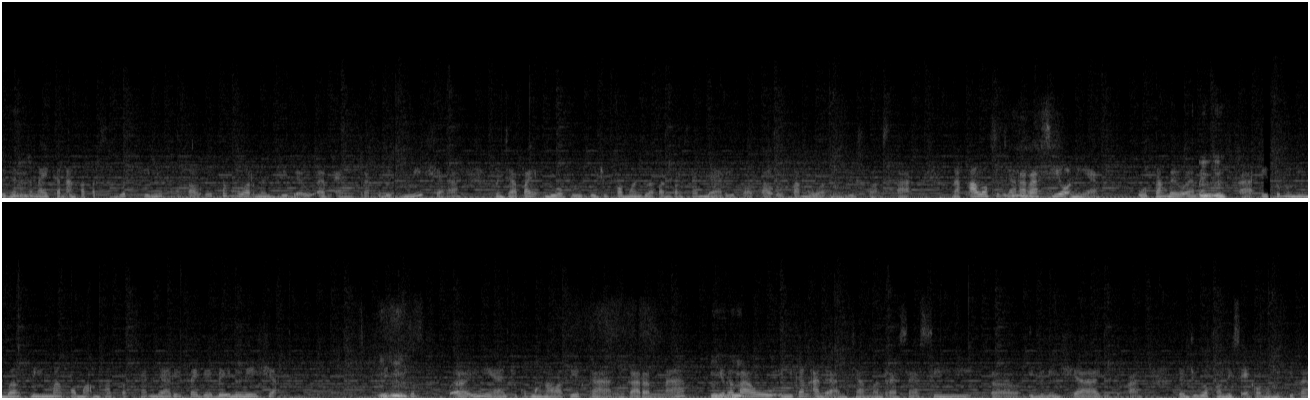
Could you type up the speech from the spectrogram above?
dengan Hmm. kenaikan angka tersebut, kini total utang luar negeri BUMN Republik Indonesia mencapai 27,8 persen dari total utang luar negeri swasta. Nah, kalau secara Wih. rasio nih ya, utang BUMN Mhm. kita itu menyumbang 5,4 persen dari PDB Indonesia. Ini cukup eh, ini ya cukup mengkhawatirkan karena kita Mhm. tahu ini kan ada ancaman resesi eh, Indonesia gitu kan dan juga kondisi ekonomi kita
